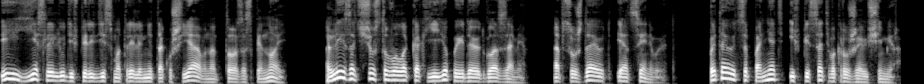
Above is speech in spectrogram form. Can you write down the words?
И если люди впереди смотрели не так уж явно, то за спиной, Лиза чувствовала, как ее поедают глазами, обсуждают и оценивают, пытаются понять и вписать в окружающий мир.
